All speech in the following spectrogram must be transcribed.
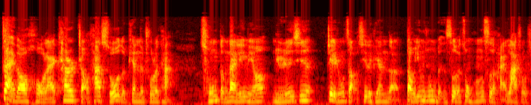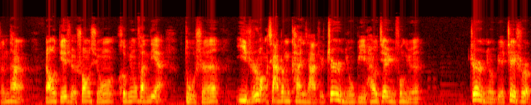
再到后来开始找他所有的片子出来看，从《等待黎明》《女人心》这种早期的片子，到《英雄本色》《纵横四海》《辣手神探》，然后《喋血双雄》《和平饭店》《赌神》，一直往下这么看下去，真是牛逼。还有《监狱风云》，真是牛逼。这是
